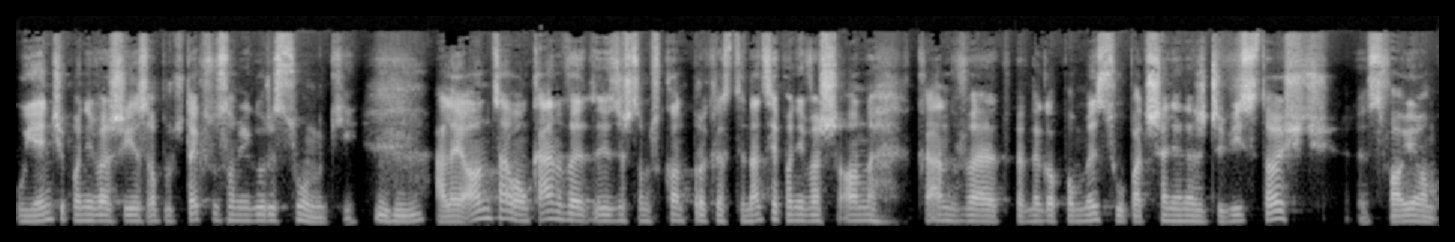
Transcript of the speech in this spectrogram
ujęciu, ponieważ jest oprócz tekstu są jego rysunki. Mhm. Ale on całą kanwę, zresztą skąd prokrastynacja, ponieważ on kanwę pewnego pomysłu, patrzenia na rzeczywistość swoją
